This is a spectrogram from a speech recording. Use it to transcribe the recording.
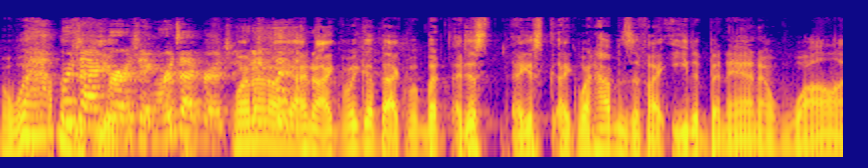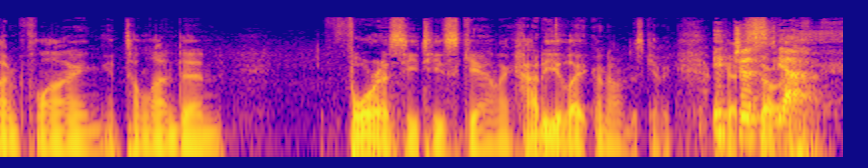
Well, what happens we're if you? diverging. We're diverging. Well, no, no, yeah, I know. I, we get back, but, but I just, I guess, like, what happens if I eat a banana while I'm flying to London for a CT scan? Like, how do you like? Oh, no, I'm just kidding. it Okay, just so- yeah,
